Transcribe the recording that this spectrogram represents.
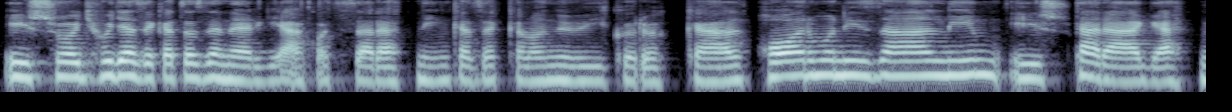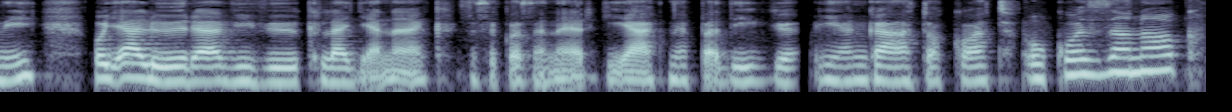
és hogy, hogy ezeket az energiákat szeretnénk ezekkel a női körökkel harmonizálni, és terelgetni, hogy előre vivők legyenek ezek az energiák, ne pedig ilyen gátakat okozzanak.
